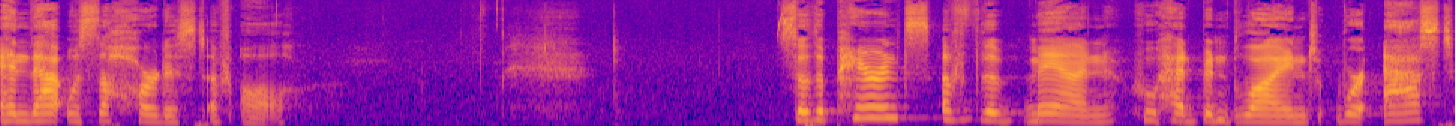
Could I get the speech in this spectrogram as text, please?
And that was the hardest of all. So the parents of the man who had been blind were asked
